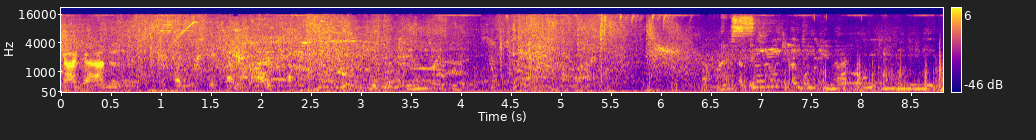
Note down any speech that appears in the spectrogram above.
Essas cagadas, velho. Você eliminou um inimigo.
